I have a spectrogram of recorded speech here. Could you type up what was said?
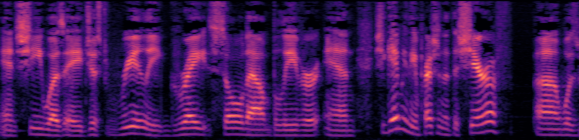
And she was a just really great, sold out believer. And she gave me the impression that the sheriff uh, was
